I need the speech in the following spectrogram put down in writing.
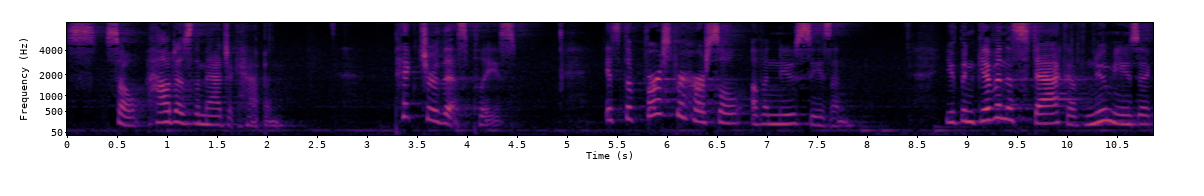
So, how does the magic happen? Picture this, please. It's the first rehearsal of a new season. You've been given a stack of new music.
